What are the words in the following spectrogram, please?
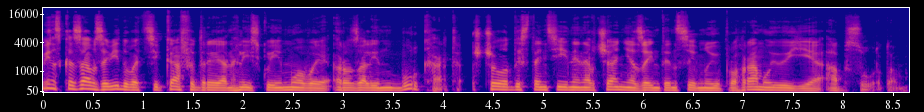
Він сказав завідувачці кафедри англійської мови Розалін Буркхарт, що дистанційне навчання за інтенсивною програмою є абсурдом.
